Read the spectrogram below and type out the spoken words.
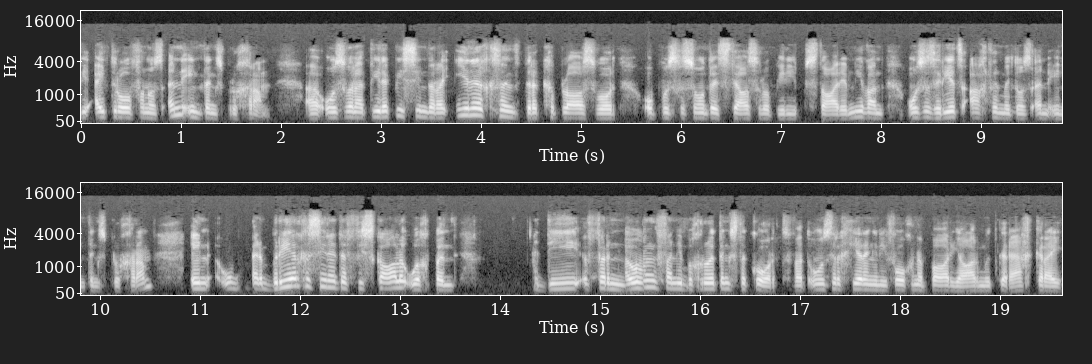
die uitrol van ons inentingsprogram. Uh ons wil natuurlik nie sien dat daar enigsins druk geplaas word op ons gesondheidstelsel op hierdie stadium nie, want ons is reeds agter met ons inentingsprogram en in breër gesien uit 'n fiskale oogpunt die vernouing van die begrotingstekort wat ons regering in die volgende paar jaar moet regkry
